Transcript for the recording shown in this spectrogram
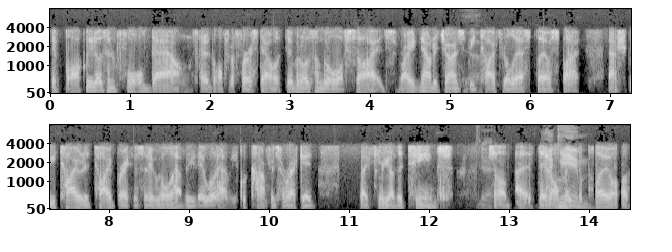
If Barkley doesn't fall down instead of going for the first down, if Thibodeaux doesn't go off sides, right now the Giants would be tied for the last playoff spot. That should be tied with a tiebreaker, so they will have they will have equal conference record like three other teams. So uh, if they That don't make game- the playoff,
